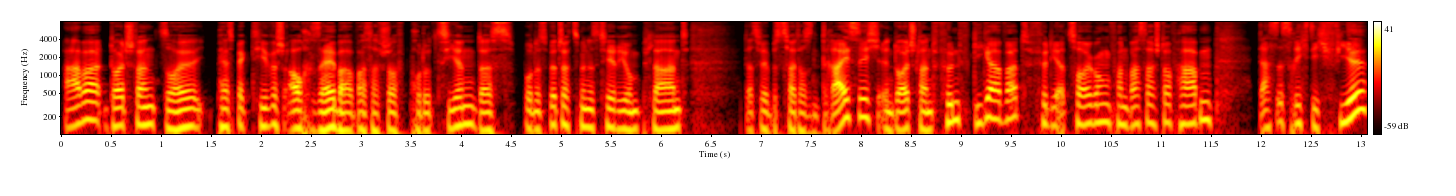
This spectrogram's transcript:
Aber Deutschland soll perspektivisch auch selber Wasserstoff produzieren. Das Bundeswirtschaftsministerium plant, dass wir bis 2030 in Deutschland 5 Gigawatt für die Erzeugung von Wasserstoff haben. Das ist richtig viel.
